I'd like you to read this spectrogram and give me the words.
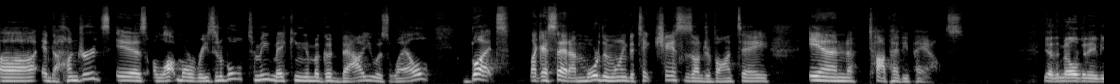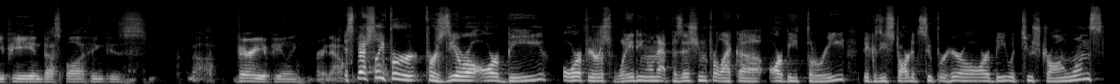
uh, in the hundreds is a lot more reasonable to me, making him a good value as well. But like I said, I'm more than willing to take chances on Javonte in top heavy payouts. Yeah, the Melvin ADP in best ball, I think, is uh, very appealing right now, especially for for zero RB, or if you're just waiting on that position for like a RB three because he started superhero RB with two strong ones.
